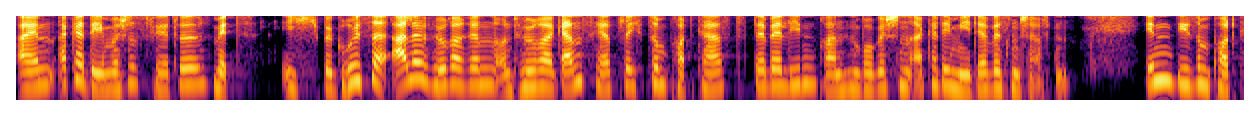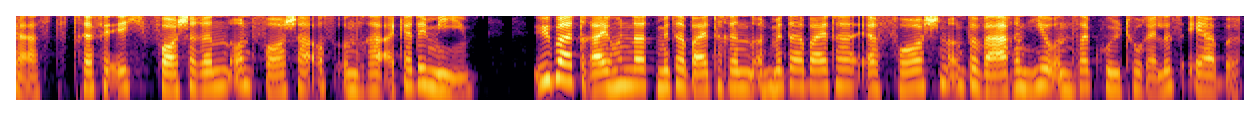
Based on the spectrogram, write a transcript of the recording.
ein akademisches Viertel mit. Ich begrüße alle Hörerinnen und Hörer ganz herzlich zum Podcast der Berlin-Brandenburgischen Akademie der Wissenschaften. In diesem Podcast treffe ich Forscherinnen und Forscher aus unserer Akademie. Über 300 Mitarbeiterinnen und Mitarbeiter erforschen und bewahren hier unser kulturelles Erbe.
